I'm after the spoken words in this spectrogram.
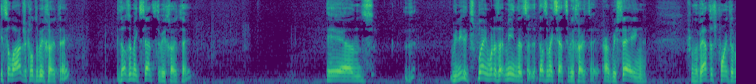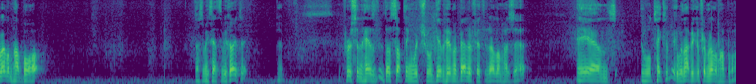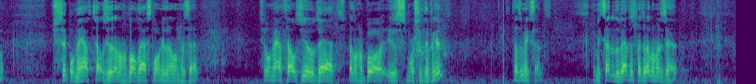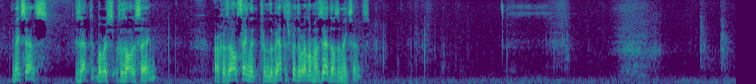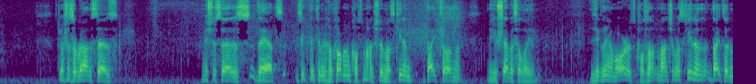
it's illogical to be chote. It doesn't make sense to be chote. And we need to explain what does that mean that it doesn't make sense to be chote. Are we saying, from the vantage point of Elam Haba, doesn't make sense to be chayte. The person has does something which will give him a benefit in Elam Hazeh, and it will take it will not be good from Elam Haba. Simple math tells you that Elam Haba lasts longer than Elam Hazeh. Simple math tells you that Elam Haba is more significant. It Doesn't make sense. But mitzad the vantage point of Elam Hazeh, it makes sense. Is that what Chazal is saying? Or Chazal saying that from the vantage point of Elam Hazeh doesn't make sense. Joshua Zaran says, Misha says that Zikte Timir Chachamim Kosman Shemaskinim Daiton Miyushevas Alayim. Zikte Amoritz Kosman Shemaskinim Daiton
